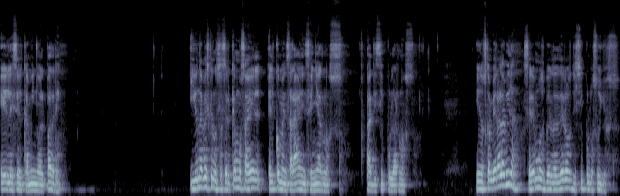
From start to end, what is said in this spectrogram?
Él es el camino al Padre. Y una vez que nos acerquemos a Él, Él comenzará a enseñarnos a discipularnos. Y nos cambiará la vida, seremos verdaderos discípulos suyos.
